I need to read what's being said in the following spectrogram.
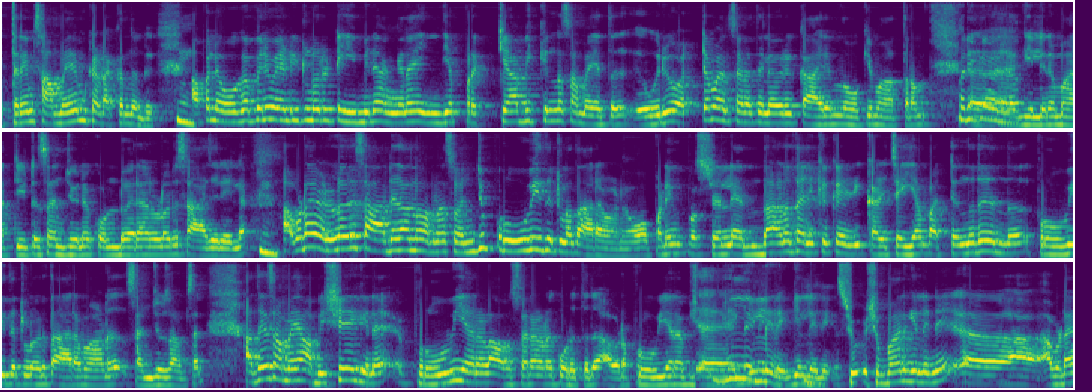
ഇത്രയും സമയം കിടക്കുന്നുണ്ട്. അപ്പൊ ലോകകപ്പിന് വേണ്ടിയിട്ടുള്ള ഒരു ടീമിനെ അങ്ങനെ ഇന്ത്യ പ്രഖ്യാപിക്കുന്ന സമയത്ത് ഒരു ഒറ്റ മത്സരത്തിലെ ഒരു കാര്യം നോക്കി മാത്രം ഗില്ലിനെ മാറ്റിയിട്ട് സഞ്ജുവിനെ കൊണ്ടുവരാനുള്ള ഒരു സാഹചര്യം ഇല്ല അവിടെ ഉള്ള ഒരു സാധ്യത എന്ന് പറഞ്ഞാൽ സഞ്ജു പ്രൂവ് ചെയ്തിട്ടുള്ള താരമാണ്. ഓപ്പണിംഗ് പൊസിഷനിൽ എന്താണ് തനിക്ക് ചെയ്യാൻ പറ്റുന്നത് എന്ന് പ്രൂവ് ചെയ്തിട്ടുള്ള ഒരു താരമാണ് സഞ്ജു സാംസൺ. അതേസമയം അഭിഷേകിനെ പ്രൂവ് ചെയ്യാനുള്ള അവസരമാണ് കൊടുത്തത്. അവിടെ പ്രൂവ് ചെയ്യാൻ ഗില്ലിന്. ഗില്ലിന് ശുഭാൻ ഗില്ലിന് അവിടെ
